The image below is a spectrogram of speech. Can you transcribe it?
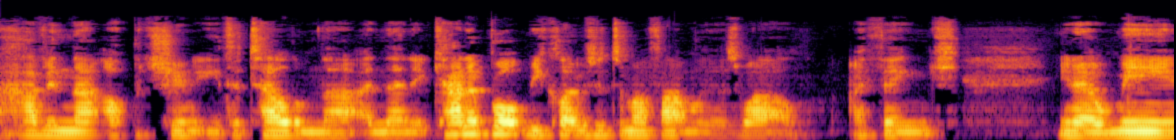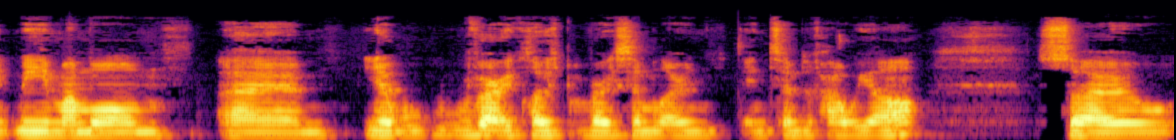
having that opportunity to tell them that, and then it kind of brought me closer to my family as well. I think, you know, me, me and my mom, um, you know, we're very close but very similar in, in terms of how we are. So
